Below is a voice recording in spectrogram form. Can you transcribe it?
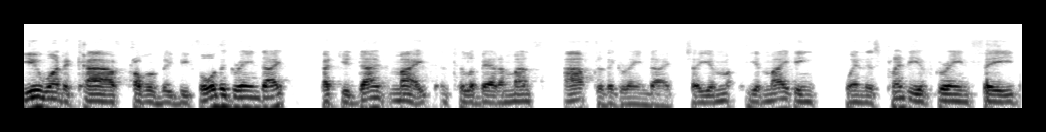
you want to calve probably before the green date, but you don't mate until about a month after the green date. So you're, you're mating when there's plenty of green feed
